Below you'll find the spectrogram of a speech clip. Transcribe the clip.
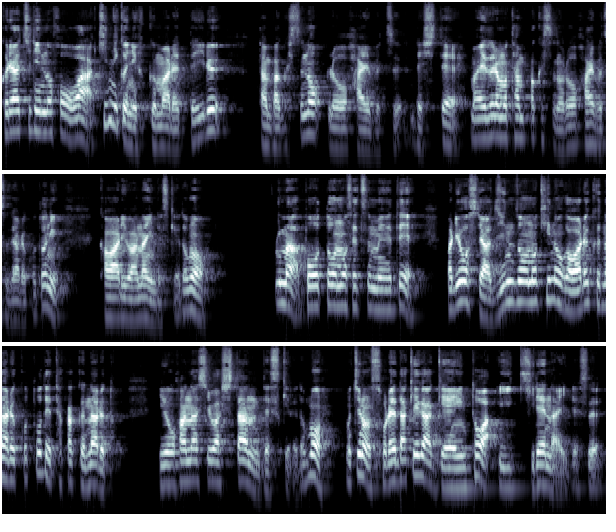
クレアチニンの方は筋肉に含まれているタンパク質の老廃物でして、まあいずれもタンパク質の老廃物であることに変わりはないんですけれども、今、冒頭の説明で、まあ、両者腎臓の機能が悪くなることで高くなるというお話はしたんですけれども、もちろんそれだけが原因とは言い切れないです。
